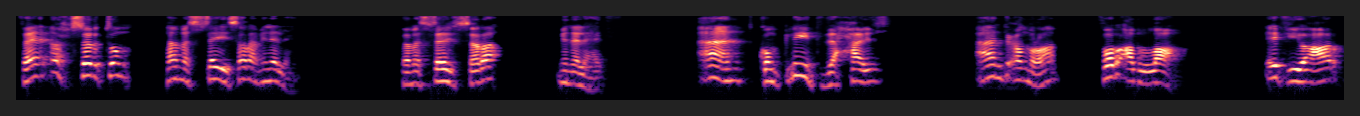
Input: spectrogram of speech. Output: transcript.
فإن أحصرتم فما استيسر من الهدي فما استيسر من الهدي and complete the Hajj and Umrah for Allah if you are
